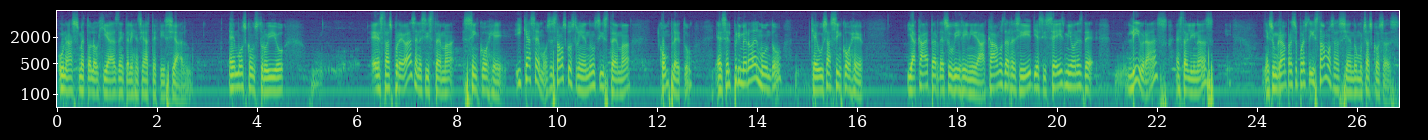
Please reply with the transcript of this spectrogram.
unas metodologías de inteligencia artificial. Hemos construido estas pruebas en el sistema 5G. ¿Y qué hacemos? Estamos construyendo un sistema completo. Es el primero del mundo que usa 5G y acaba de perder su virginidad. Acabamos de recibir 16 millones de libras esterlinas. Es un gran presupuesto y estamos haciendo muchas cosas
